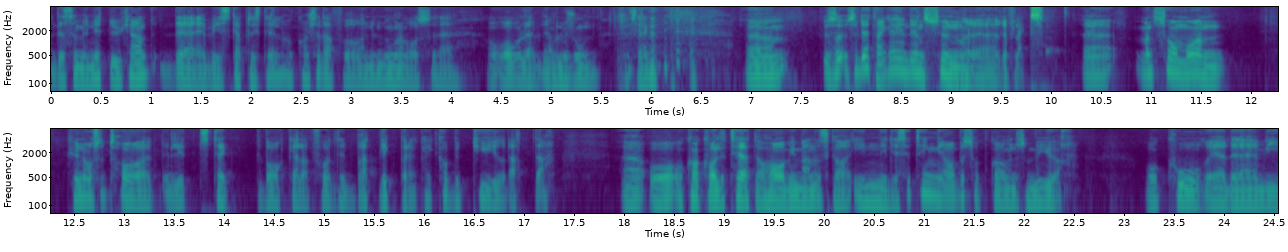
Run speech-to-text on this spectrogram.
Det som er nytt og ukjent, det er vi skeptiske til. og Kanskje derfor noen av oss eh, har overlevd evolusjonen. um, så, så, det tenker jeg det er en sunn eh, refleks. Uh, men så må en kunne også ta et litt steg tilbake, eller få et bredt blikk på det. Hva betyr dette? Uh, og, og, hva kvaliteter har vi mennesker inni disse tingene, arbeidsoppgavene som vi gjør? Og hvor er det vi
